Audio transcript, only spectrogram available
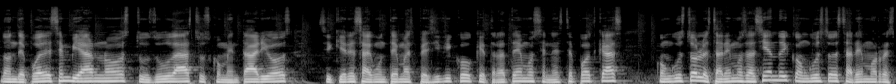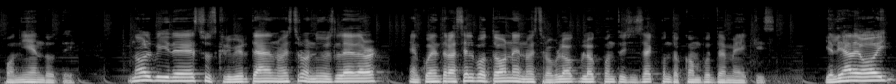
donde puedes enviarnos tus dudas, tus comentarios, si quieres algún tema específico que tratemos en este podcast, con gusto lo estaremos haciendo y con gusto estaremos respondiéndote. No olvides suscribirte a nuestro newsletter, encuentras el botón en nuestro blog blog.icisec.com.mx. Y el día de hoy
